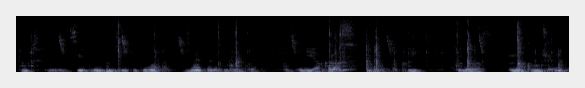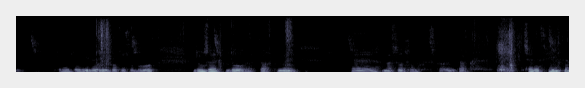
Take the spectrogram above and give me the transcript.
Тут е, фільтри більші, тут його не перепутайте. Ніяк раз і сюди раз. Не вкручую, тому що відео не хочу, щоб було дуже довге. Так, ми е, насосом, скажімо так, через фільтр,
